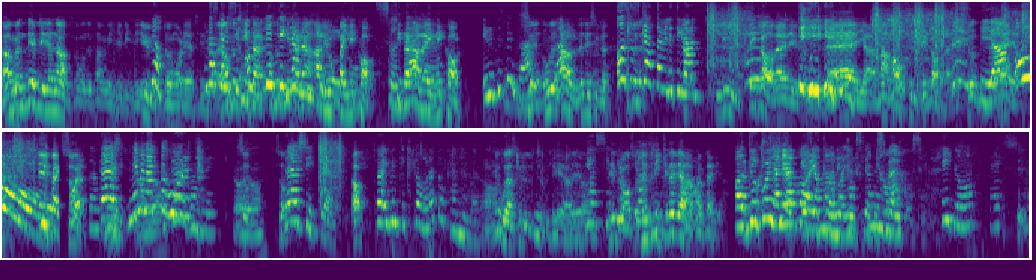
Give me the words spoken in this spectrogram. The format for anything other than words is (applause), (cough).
Ja, men det blir en anslående familjebild. Utomordentligt bra. vi Och så tittar, Och så tittar allihopa in i kameran. Så tittar alla in i kameran. Är det inte fint va? Så, och alldeles. Och så skrattar vi lite grann. Lite gladare nu. Sådär ja. Mamma också lite gladare. Sådär Ja. ja. Åh! Utmärkt. Så ja. Där, nej men akta håret. Ja, Så, ja. Där sitter den. Ja. Ja, är vi inte klara då kan hända? Jo, jag skulle trucklera. Ja. Det är bra så. Men flickorna är vi i alla fall färdiga. Vad duktiga ni har varit hörni. Tack ska ni ha. Hej då.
